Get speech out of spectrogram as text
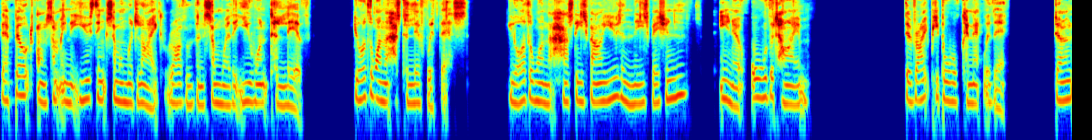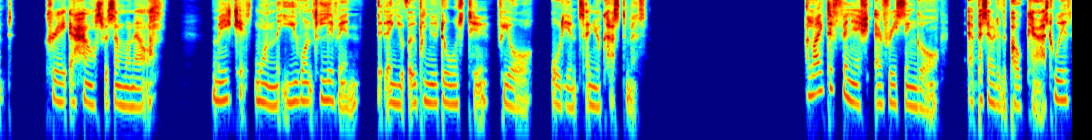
They're built on something that you think someone would like rather than somewhere that you want to live. You're the one that has to live with this you're the one that has these values and these visions, you know, all the time. The right people will connect with it. Don't create a house for someone else. Make it one that you want to live in, that then you open your doors to for your audience and your customers. I like to finish every single episode of the podcast with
